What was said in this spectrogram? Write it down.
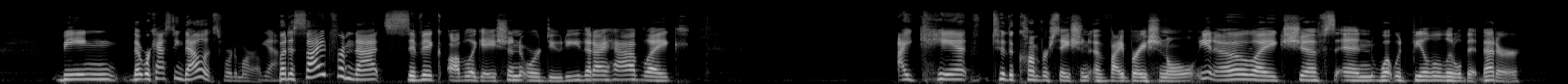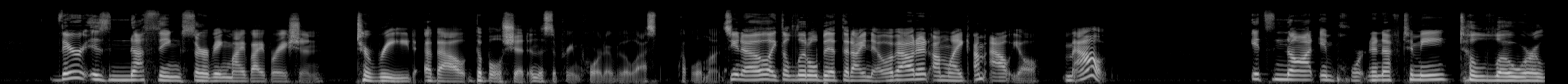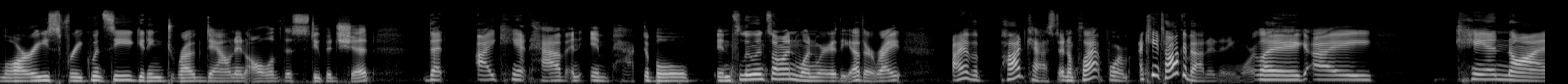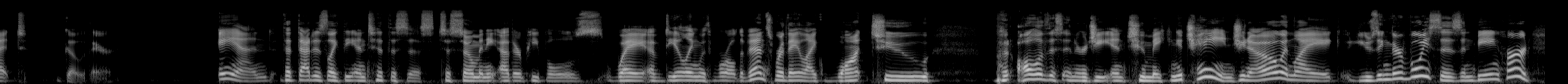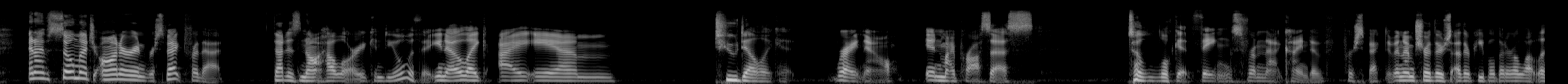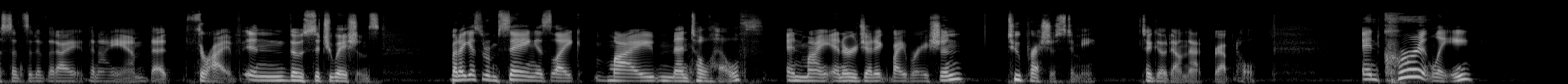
being that we're casting ballots for tomorrow. Yeah. But aside from that civic obligation or duty that I have, like I can't to the conversation of vibrational, you know, like shifts and what would feel a little bit better. There is nothing serving my vibration to read about the bullshit in the Supreme Court over the last couple of months. You know, like the little bit that I know about it, I'm like, I'm out, y'all. I'm out. It's not important enough to me to lower Laurie's frequency getting drugged down in all of this stupid shit that I can't have an impactable influence on one way or the other, right? I have a podcast and a platform. I can't talk about it anymore. Like I cannot go there. And that that is like the antithesis to so many other people's way of dealing with world events where they like want to put all of this energy into making a change, you know, and like using their voices and being heard. And I have so much honor and respect for that. That is not how Laurie can deal with it. You know, like I am too delicate right now in my process to look at things from that kind of perspective. And I'm sure there's other people that are a lot less sensitive that I than I am that thrive in those situations. But I guess what I'm saying is like my mental health and my energetic vibration too precious to me. to go down that rabbit hole. And currently,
